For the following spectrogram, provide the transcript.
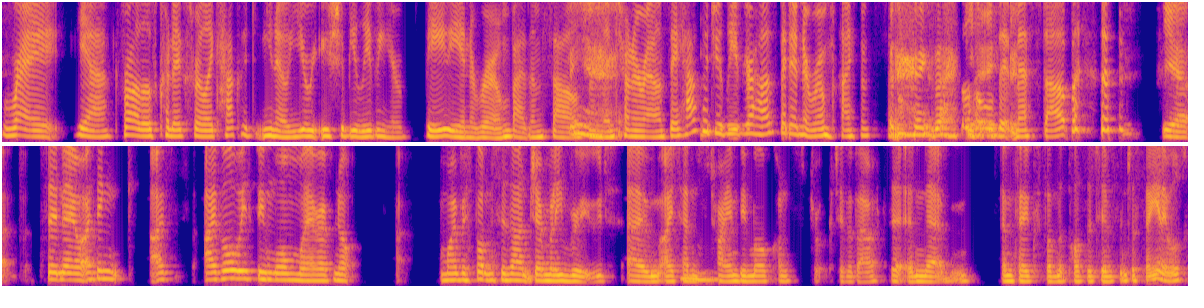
Right. Yeah. For all those critics were like, how could you know you you should be leaving your baby in a room by themselves, yeah. and then turn around and say, how could you leave your husband in a room by himself? exactly. a little bit messed up. yeah. So no, I think I've I've always been one where I've not my responses aren't generally rude. Um, I tend mm. to try and be more constructive about it and um, and focus on the positives and just say, you know, well,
